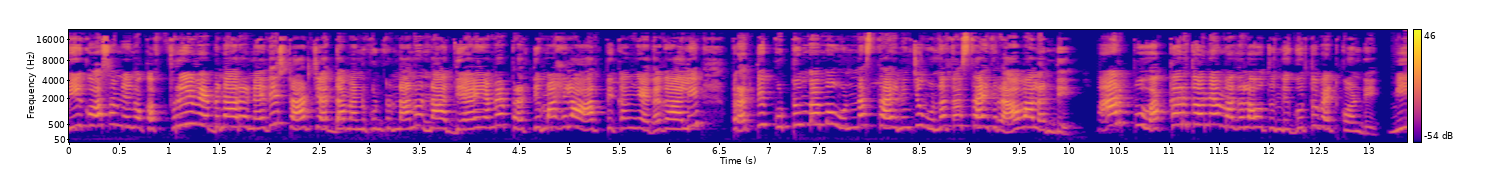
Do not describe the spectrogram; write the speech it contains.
మీకోసం నేను ఒక ఫ్రీ వెబినార్ అనేది స్టార్ట్ చేద్దాం అనుకుంటున్నాను. నా ధ్యేయమే ప్రతి మహిళ ఆర్థికంగా ఎదగాలి. ప్రతి కుటుంబము ఉన్న స్థాయి నుంచి ఉన్నత స్థాయికి రావాలండి. మార్పు ఒక్కరితోనే మొదలవుతుంది గుర్తు పెట్టుకోండి మీ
